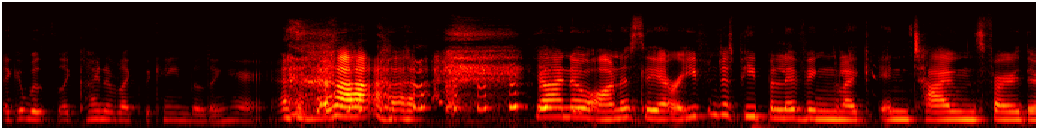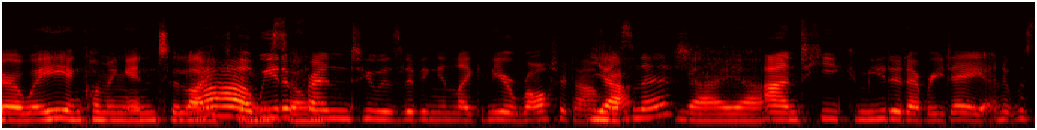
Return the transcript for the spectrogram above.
Like it was like kind of like the Kane building here. yeah, no, honestly, or even just people living like in towns further away and coming into like. yeah, we had a friend who was living in like near Rotterdam, Yeah, wasn't it? Yeah, yeah, And he commuted every day, and it was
